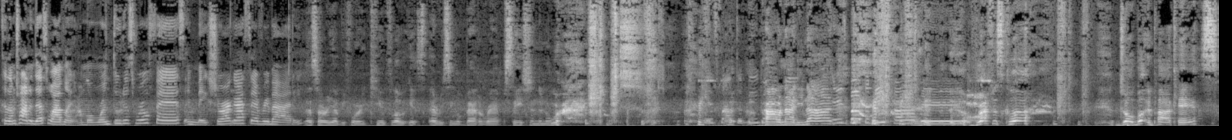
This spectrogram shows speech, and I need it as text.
Because I'm trying to. That's why I'm like, I'm gonna run through this real fast and make sure I got to everybody. Let's hurry up before Q Flow hits every single battle rap station in the world. It's about to be Power poppin'. 99, It's about to be poppin'. Breakfast Club, Joe Budden Podcast.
